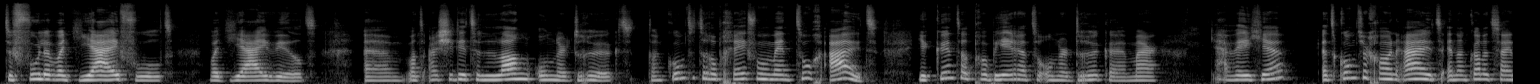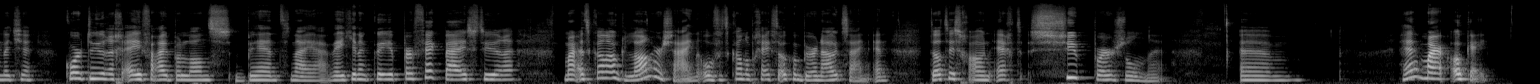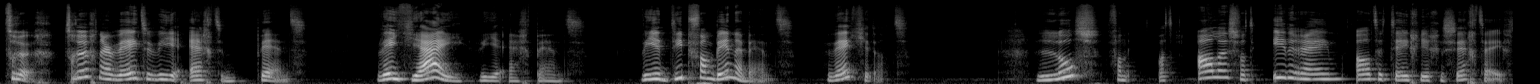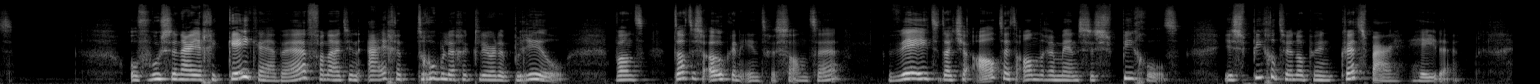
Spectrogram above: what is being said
Te voelen wat jij voelt, wat jij wilt. Um, want als je dit te lang onderdrukt, dan komt het er op een gegeven moment toch uit. Je kunt dat proberen te onderdrukken, maar ja, weet je, het komt er gewoon uit. En dan kan het zijn dat je kortdurig even uit balans bent. Nou ja, weet je, dan kun je perfect bijsturen. Maar het kan ook langer zijn, of het kan op een gegeven moment ook een burn-out zijn. En dat is gewoon echt super zonde. Um, hè? Maar oké, terug. Terug naar weten wie je echt bent. Weet jij wie je echt bent? Wie je diep van binnen bent? Weet je dat? Los van wat alles wat iedereen altijd tegen je gezegd heeft. Of hoe ze naar je gekeken hebben hè, vanuit hun eigen troebele gekleurde bril. Want dat is ook een interessante. Weet dat je altijd andere mensen spiegelt. Je spiegelt hun op hun kwetsbaarheden.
